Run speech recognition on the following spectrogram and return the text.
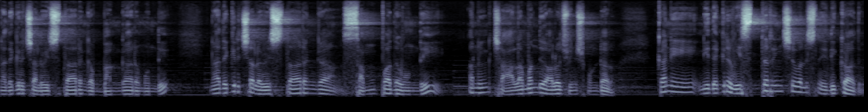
నా దగ్గర చాలా విస్తారంగా బంగారం ఉంది. నా దగ్గర చాలా విస్తారంగా సంపద ఉంది అని చాలామంది ఆలోచించుకుంటారు. కానీ నీ దగ్గర విస్తరించవలసిన ఇది కాదు.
